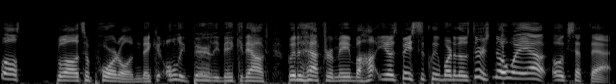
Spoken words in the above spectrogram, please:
Well, well, it's a portal, and they can only barely make it out, but it have to remain behind. You know, it's basically one of those. There's no way out. Oh, except that.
